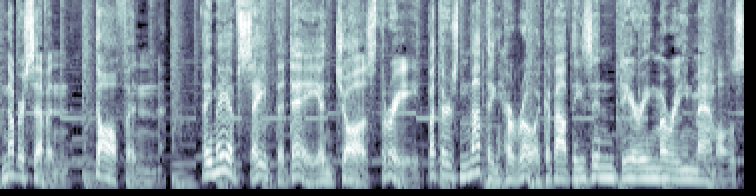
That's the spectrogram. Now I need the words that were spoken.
Number 7. Dolphin They may have saved the day in Jaws 3, but there's nothing heroic about these endearing marine mammals.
